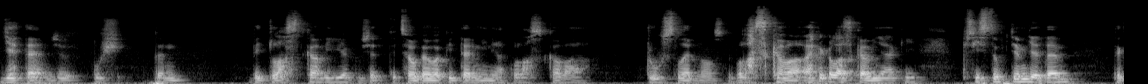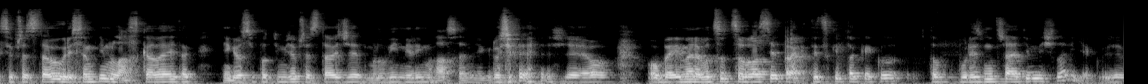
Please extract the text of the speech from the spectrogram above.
dětem, že už ten být laskavý, jakože teď se objevují jaký termíny jako laskavá důslednost nebo laskavá, jako laskavý nějaký přístup k těm dětem, tak si představuju, když jsem k ním laskavý, tak někdo si pod tím může představit, že mluví milým hlasem, někdo, že, že ho obejme, nebo co, co vlastně prakticky pak jako v tom buddhismu třeba tím myšlený. Jako, že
